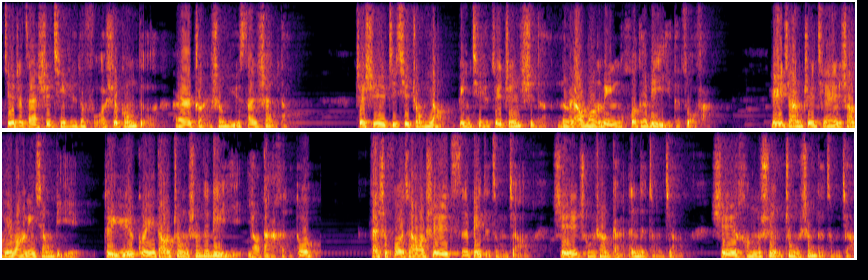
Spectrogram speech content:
接着再是亲人的佛事功德而转生于三善道。这是极其重要，并且最真实的能让亡灵获得利益的做法。与将纸钱烧给亡灵相比，对于鬼道众生的利益要大很多。但是佛教是慈悲的宗教，是崇尚感恩的宗教，是恒顺众生的宗教，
